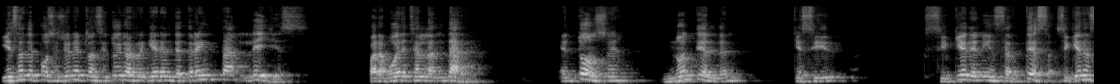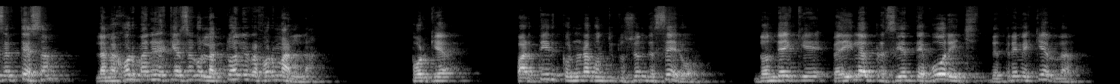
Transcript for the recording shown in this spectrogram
Y esas disposiciones transitorias requieren de 30 leyes para poder echarla a andar. Entonces, no entienden que si, si quieren incerteza, si quieren certeza, la mejor manera es quedarse con la actual y reformarla. Porque partir con una constitución de cero, donde hay que pedirle al presidente Boric, de extrema izquierda,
